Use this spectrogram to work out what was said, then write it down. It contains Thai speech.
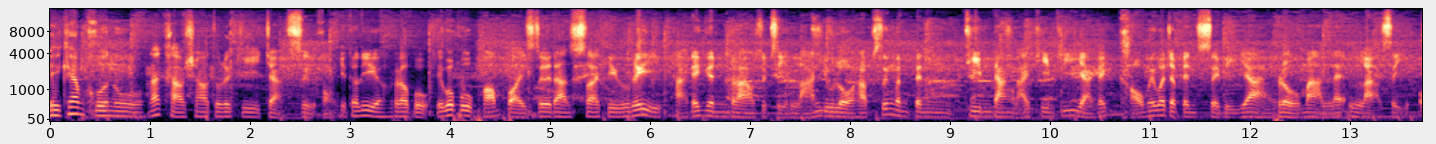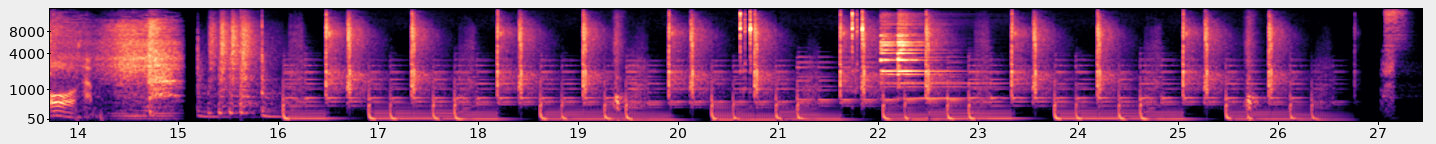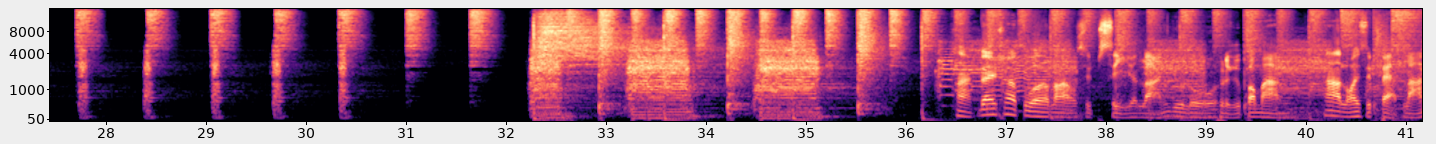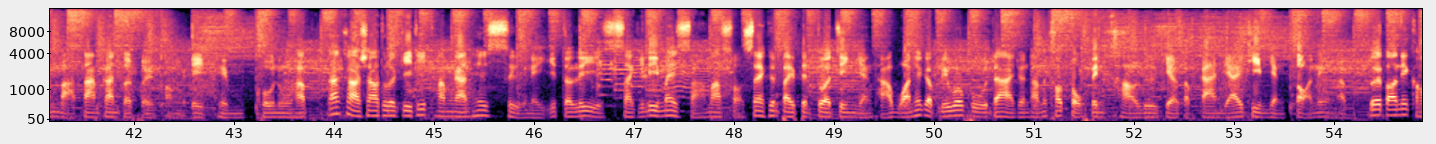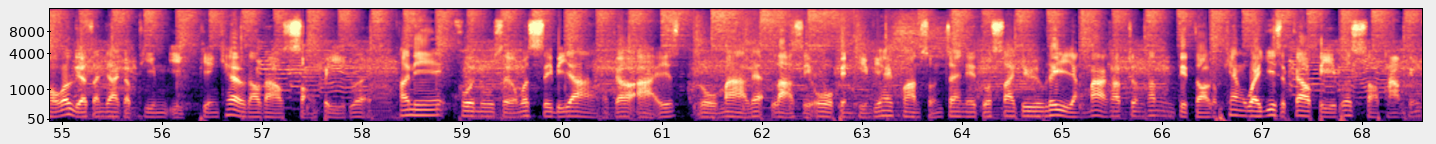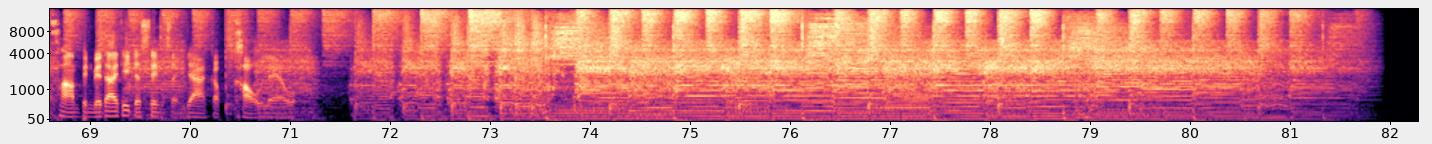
เอแคมโคนูนักข่าวชาวตุรกีจากสื่อของอิตาลีระบุลิเวอร์พูลพร้อมปล่อยเซอร์ดานซากิรีหากได้เงินราว 14 ล้านยูโรครับ ซึ่งมันเป็นทีมดังหลายทีมที่อยากได้เขาไม่ว่าจะเป็นเซบียาโรมาและลาซิโอครับ หากได้ค่าตัวราว 14 ล้านยูโรหรือประมาณ 518 ล้านบาทตามการเปิดเผยของเอเคมโคนูครับนักข่าวชาวตุรกีที่ทำงานให้สื่อในอิตาลีซากิลีไม่สามารถสอดแทรกขึ้นไปเป็นตัวจริงอย่างถาวรให้กับลิเวอร์พูลได้ จนทำให้เขาตกเป็นข่าวลือเกี่ยวกับการย้ายทีมอย่างต่อเนื่องครับ โดยตอนนี้เขาก็เหลือสัญญากับทีมอีกเพียงแค่ราวๆ 2 ปีด้วย ทั้งนี้โคนูเสริมว่าเซบียาแล้วก็ RS โรมาและลาซิโอเป็นทีมที่ให้ความสนใจในตัวซากิลีอย่างมากครับจนท่านติดต่อกับแข้งวัย 29 ปี เพื่อสอบถามถึงความเป็นไปได้ที่จะเซ็นสัญญาากับเขาแล้ว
